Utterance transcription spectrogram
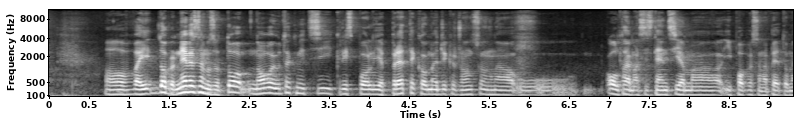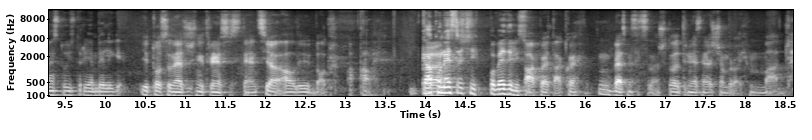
Ovaj, dobro, nevezano za to, na ovoj utakmici Chris Paul je pretekao Magica Johnsona u all-time asistencijama i popeo se na peto mesto u istoriji NBA lige. I to sa nesrećnih 13 asistencija, ali dobro. Ali, Kako nesrećnih pobedili su? Tako je, tako je. Besmislica, znači, to je 13 nesrećan broj. Mada.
